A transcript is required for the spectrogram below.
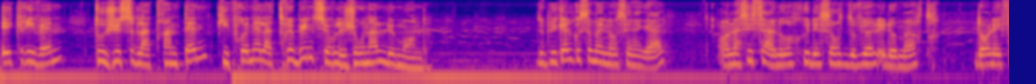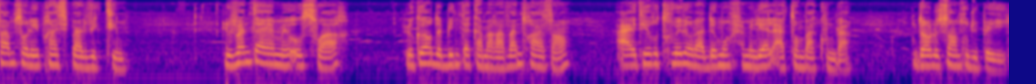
écrivaine, tout juste de la trentaine, qui prenait la tribune sur le journal Le Monde. Depuis quelques semaines au Sénégal, on assiste à une recrudescence de viols et de meurtres dont les femmes sont les principales victimes. Le 21 mai au soir, le corps de Binta Kamara, 23 ans, a été retrouvé dans la demeure familiale à Tombakunda, dans le centre du pays.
